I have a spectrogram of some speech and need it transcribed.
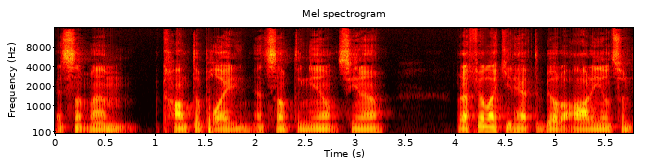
That's something I'm contemplating. That's something else, you know. But I feel like you'd have to build an audience on,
